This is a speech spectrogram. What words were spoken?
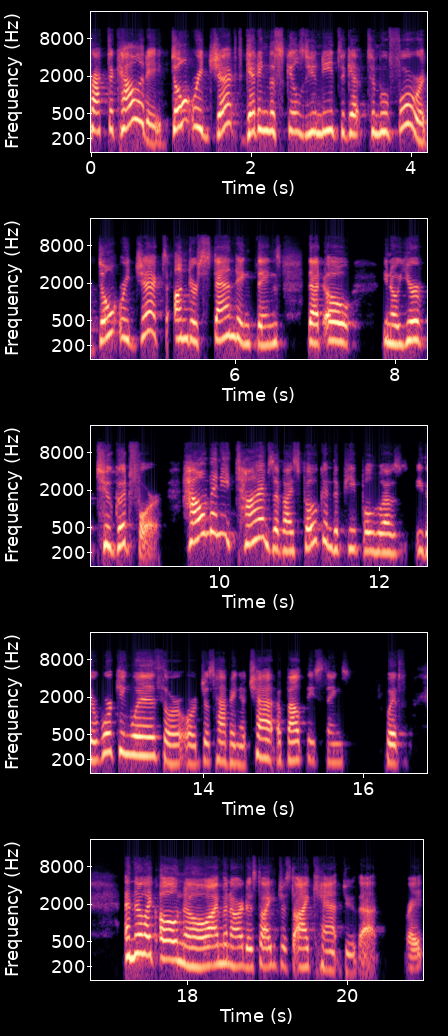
practicality. Don't reject getting the skills you need to get to move forward. Don't reject understanding things that oh you know you're too good for how many times have i spoken to people who i was either working with or or just having a chat about these things with and they're like oh no i'm an artist. I just i can't do that right?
